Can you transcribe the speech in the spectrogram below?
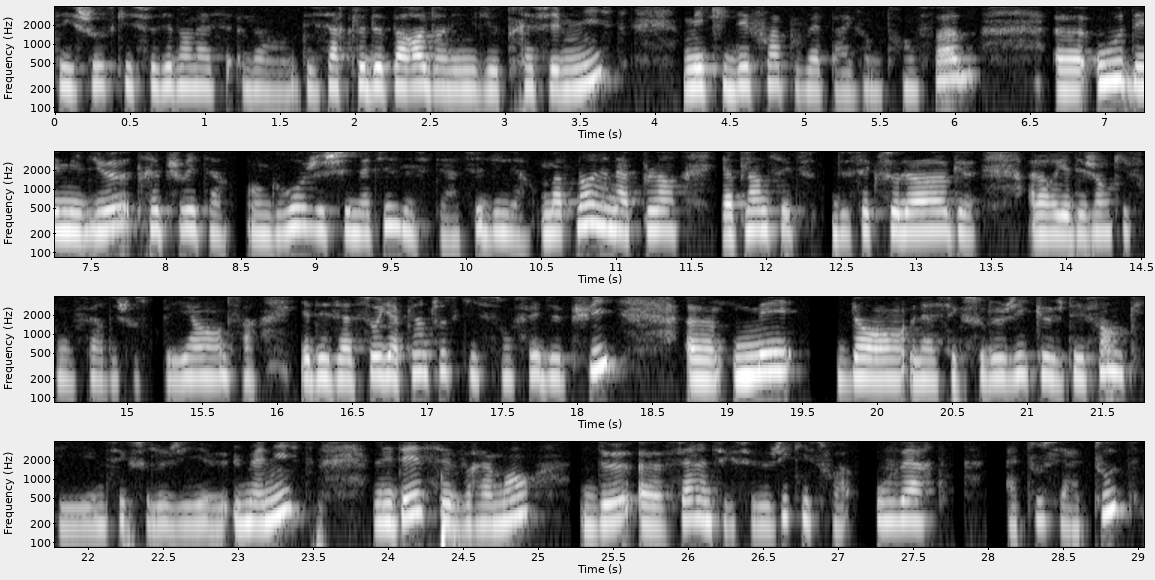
des choses qui se faisaient dans, des cercles de parole dans les milieux très féministes, mais qui des fois pouvaient être par exemple transphobes, ou des milieux très puritains. En gros, je schématise, mais c'était assez binaire. Maintenant, il y en a plein. Il y a plein de, sexologues. Alors, il y a des gens qui font faire des choses payantes. Enfin, il y a des assos. Il y a plein de choses qui se sont faites depuis. mais dans la sexologie que je défends, qui est une sexologie euh, humaniste, l'idée c'est vraiment de euh, faire une sexologie qui soit ouverte à tous et à toutes.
